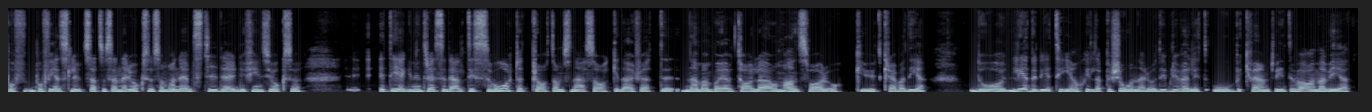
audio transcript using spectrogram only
på, på fel slutsats. Och sen är det också som har nämnts tidigare, det finns ju också ett egenintresse. Det är alltid svårt att prata om sådana här saker därför att eh, när man börjar tala om ansvar och utkräva det, då leder det till enskilda personer och det blir väldigt obekvämt. Vi är inte vana vid att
